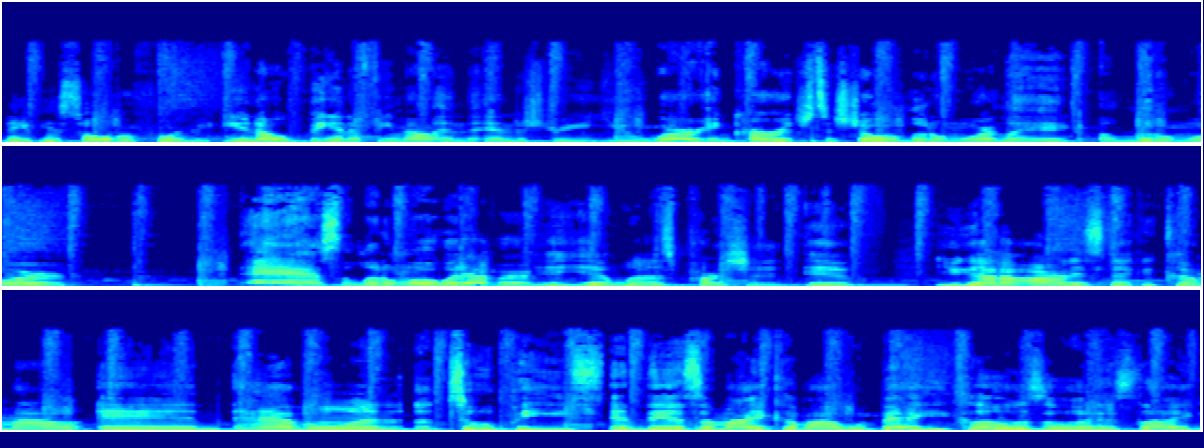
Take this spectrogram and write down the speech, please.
maybe it's over for me. You know, being a female in the industry, you were encouraged to show a little more leg, a little more a little more whatever. It, it was pressure. If you got an artist that could come out and have on a two piece and then somebody come out with baggy clothes on, it's like,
